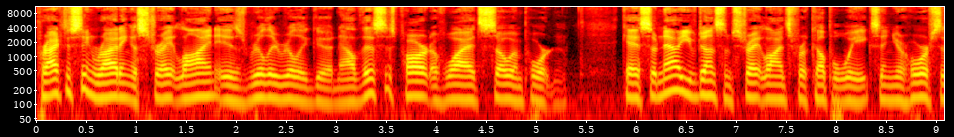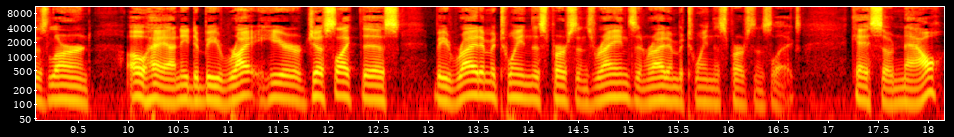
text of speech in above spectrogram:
practicing riding a straight line is really really good. Now this is part of why it's so important. Okay so now you've done some straight lines for a couple weeks and your horse has learned oh hey i need to be right here just like this be right in between this person's reins and right in between this person's legs. Okay, so now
